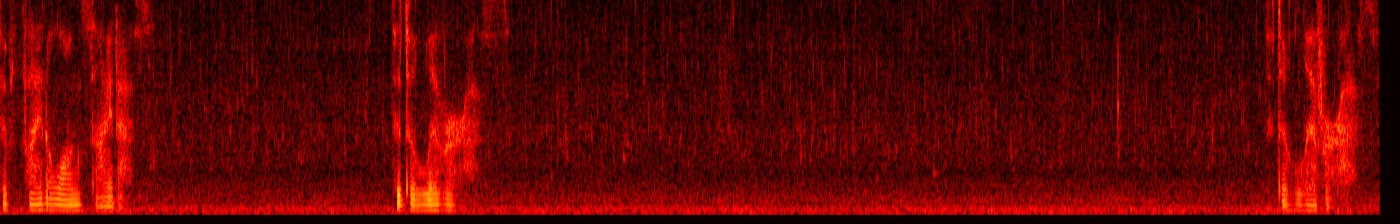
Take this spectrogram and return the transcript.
To fight alongside us, to deliver us. To deliver us.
